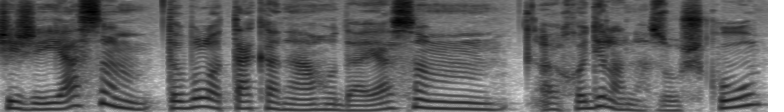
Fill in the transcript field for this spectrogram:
Čiže ja som, to bola taká náhoda, ja som eh, chodila na zúšku,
